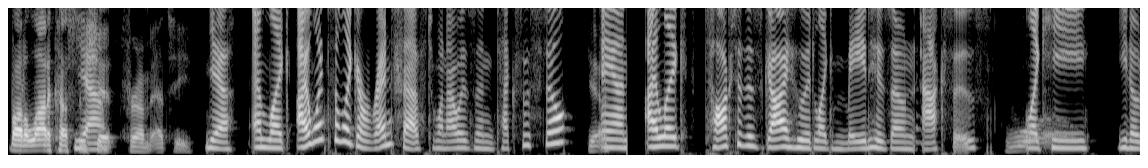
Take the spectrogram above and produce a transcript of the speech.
bought a lot of custom Yeah. shit from Etsy. yeah and like i went to like a ren fest when i was in texas still Yeah. and i like talked to this guy who had like made his own axes like he you know,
